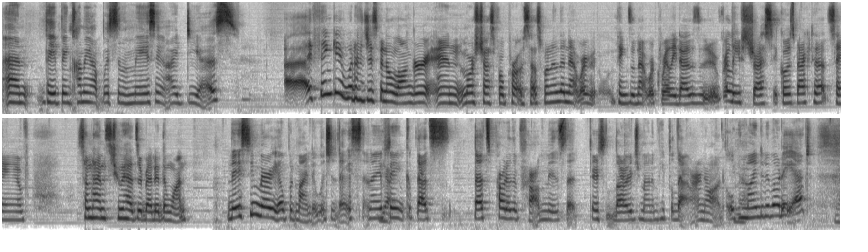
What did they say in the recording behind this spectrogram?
And they've been coming up with some amazing ideas. I think it would have just been a longer and more stressful process. One of the network things the network really does is it relieves stress. It goes back to that saying of sometimes two heads are better than one. They seem very open-minded, which is nice, and I yeah. think that's that's part of the problem is that there's a large amount of people that are not open-minded yeah. about it yet. Yeah.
